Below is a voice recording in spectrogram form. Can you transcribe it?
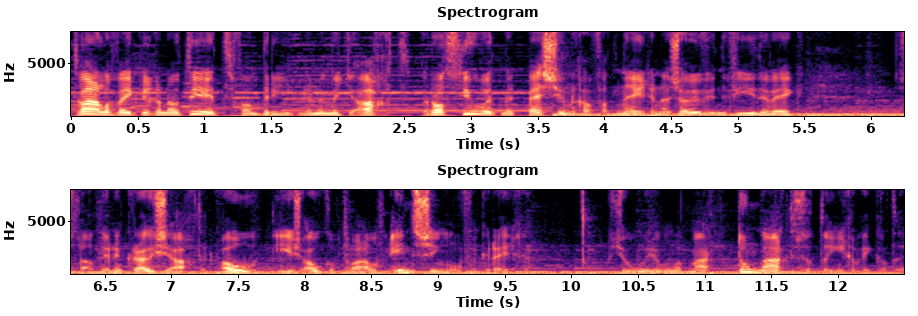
12 weken genoteerd. Van 3 naar nummertje 8. Rod Stewart met Passion gaf van 9 naar 7 in de vierde week. Er staat weer een kruisje achter. Oh, die is ook op 12 in single verkregen. Jongen, jongen, wat maakte... Toen maakten ze dat ingewikkeld, hè.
